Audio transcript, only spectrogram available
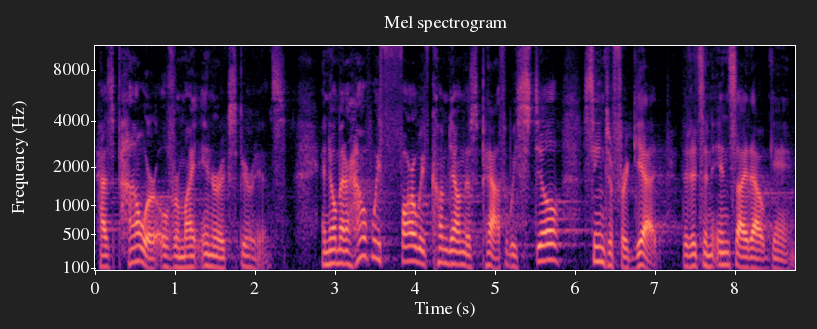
has power over my inner experience. And no matter how far we've come down this path, we still seem to forget that it's an inside out game.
